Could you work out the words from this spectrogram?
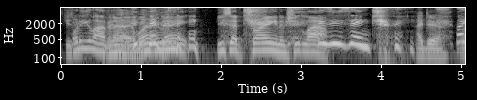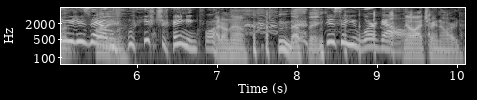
Excuse What are you laughing Yeah, at? what? Dang. You mean? You said train and she laughed. Because laughed. he's saying train. I do. Why don't you just say, funny. What are you training for? I don't know. Nothing. Just say you work out. No, I train hard.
